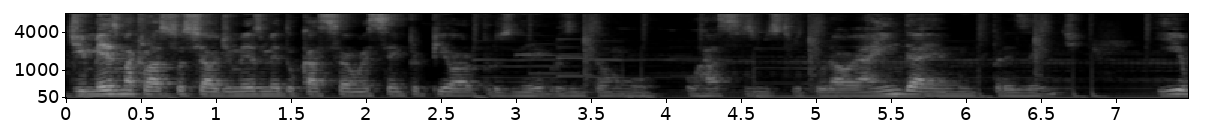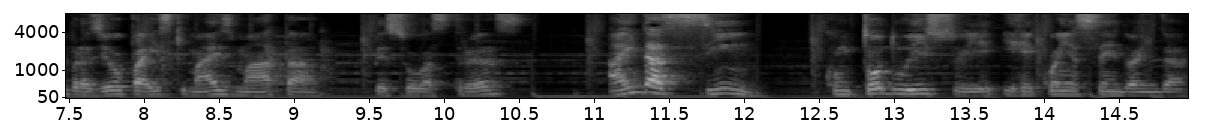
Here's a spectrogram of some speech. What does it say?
de mesma classe social, de mesma educação, é sempre pior para os negros. Então, o, o racismo estrutural ainda é muito presente. E o Brasil é o país que mais mata pessoas trans. Ainda assim, com tudo isso e, e reconhecendo ainda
